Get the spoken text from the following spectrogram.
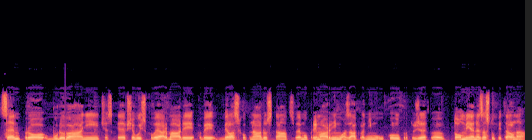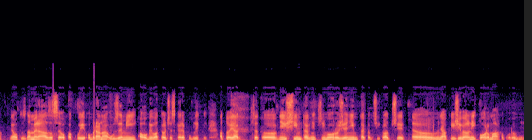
jsem pro budování české vševojskové armády, aby byla schopná dostat svému primárnímu a základnímu úkolu, protože v eh, tom je nezastupitelná. Jo? To znamená, zase opakuji, obrana území a obyvatel České republiky. A to jak před eh, vnějším, tak vnitřním ohrožením, tak například při uh, nějakých živelných pohromách a podobně.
